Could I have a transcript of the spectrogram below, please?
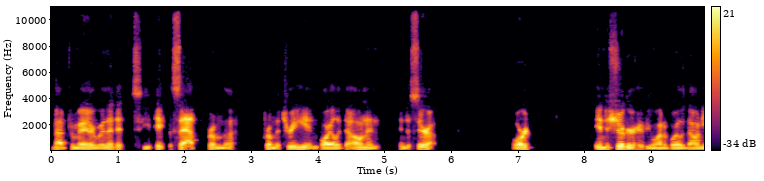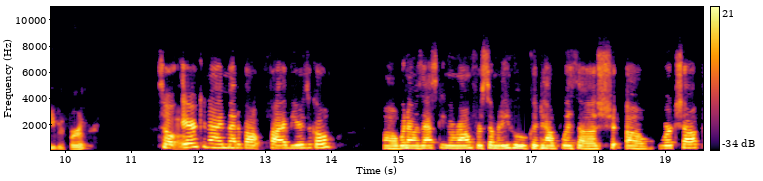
not familiar with it, it's you take the sap from the from the tree and boil it down and into syrup, or into sugar if you want to boil it down even further. So uh, Eric and I met about five years ago uh, when I was asking around for somebody who could help with a, sh- a workshop.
